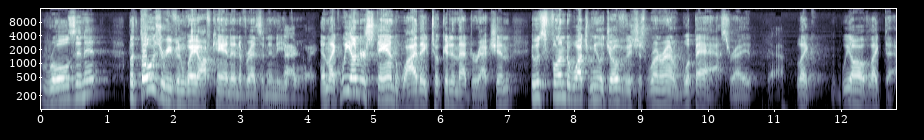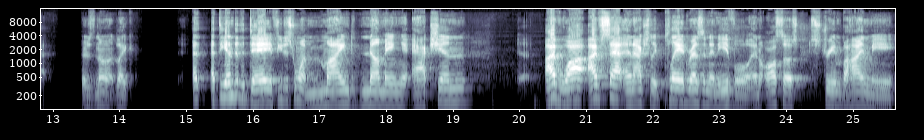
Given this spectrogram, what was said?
roles in it, but those are even way off canon of Resident Evil. And like we understand why they took it in that direction. It was fun to watch Milla Jovovich just run around and whoop ass, right? Yeah. Like we all like that. There's no like at, at the end of the day, if you just want mind-numbing action, I've wa- I've sat and actually played Resident Evil and also streamed behind me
